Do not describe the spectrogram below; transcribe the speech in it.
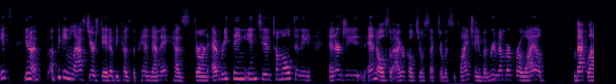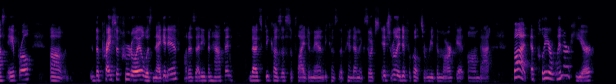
It's you know, I'm, I'm, picking last year's data because the pandemic has thrown everything into tumult in the energy and also agricultural sector with supply chain. But remember, for a while back last April, um, the price of crude oil was negative. How does that even happen? That's because of supply demand because of the pandemic. So it's, it's really difficult to read the market on that. But a clear winner here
